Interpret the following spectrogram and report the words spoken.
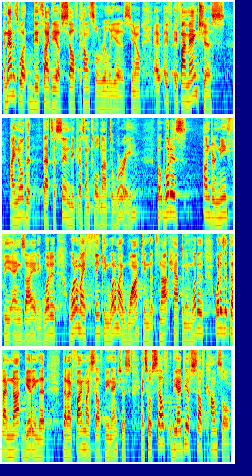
And that is what this idea of self counsel really is. You know, if, if I'm anxious, I know that that's a sin because I'm told not to worry. But what is underneath the anxiety? What, is, what am I thinking? What am I wanting that's not happening? What is, what is it that I'm not getting that, that I find myself being anxious? And so, self, the idea of self counsel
